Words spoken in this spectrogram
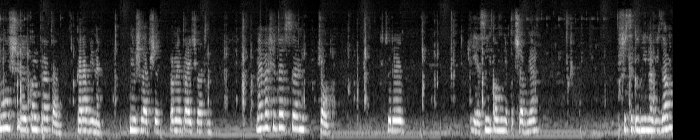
nóż e, kontra ten, karabiny. Nóż lepszy, pamiętajcie o tym. No i właśnie to jest ten czołg który jest nikomu niepotrzebny. Wszyscy go nienawidzą.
